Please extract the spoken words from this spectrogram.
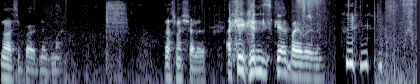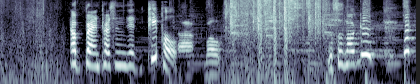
No, it's a bird, never mind. That's my shadow. I keep getting scared by everything. a Brian, person did people. Uh, well, this is not good. Fuck.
